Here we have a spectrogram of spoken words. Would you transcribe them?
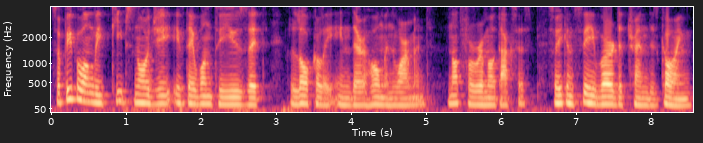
So people only keep Synology if they want to use it locally in their home environment, not for remote access. So you can see where the trend is going.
